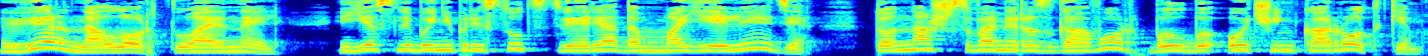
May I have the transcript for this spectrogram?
Верно, лорд Лайнель, если бы не присутствие рядом моей леди, то наш с вами разговор был бы очень коротким,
